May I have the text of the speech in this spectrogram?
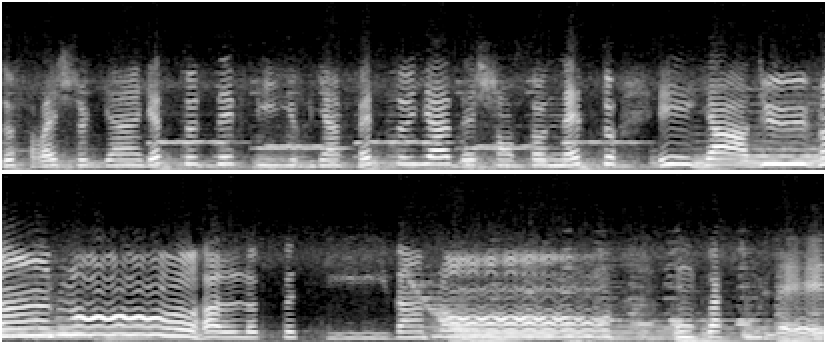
de fraîches guinguettes, des filles bien faites, il y a des chansonnettes et il y a du vin blanc, ah, le petit vin blanc qu'on voit sous les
